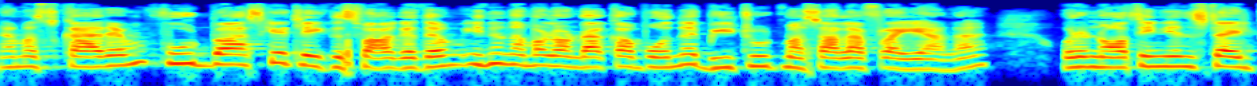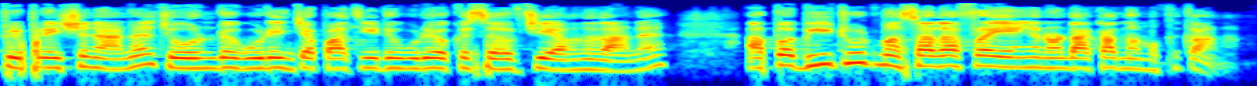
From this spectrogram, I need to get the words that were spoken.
നമസ്കാരം. ഫുഡ് ബാസ്ക്കറ്റിലേക്ക് സ്വാഗതം. ഇന്ന് നമ്മൾ ഉണ്ടാക്കാൻ പോകുന്ന ബീട്രൂട്ട് മസാല ഫ്രൈ ആണ്. ഒരു നോർത്ത് ഇന്ത്യൻ സ്റ്റൈൽ പ്രിപ്പറേഷൻ ആണ്. ചോറിന്റെ കൂടെയും ചപ്പാത്തിയുടെ കൂടെയും ഒക്കെ സെർവ് ചെയ്യാവുന്നതാണ്. അപ്പൊ ബീട്രൂട്ട് മസാല ഫ്രൈ എങ്ങനെ ഉണ്ടാക്കാം നമുക്ക് കാണാം.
